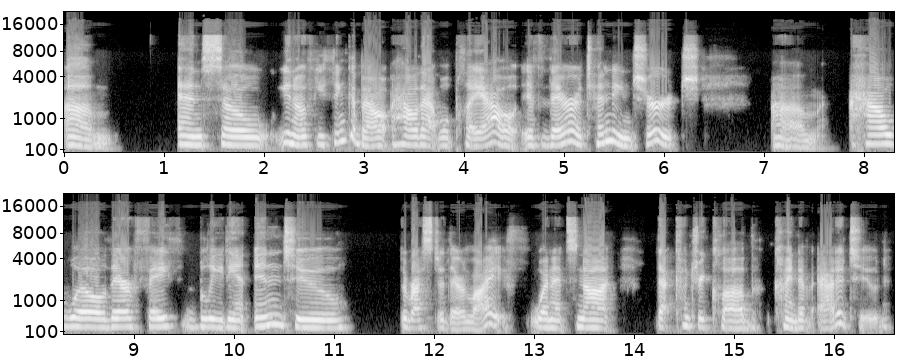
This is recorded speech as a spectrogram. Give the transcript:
Um, and so, you know, if you think about how that will play out, if they're attending church, um, how will their faith bleed in, into the rest of their life when it's not that country club kind of attitude?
